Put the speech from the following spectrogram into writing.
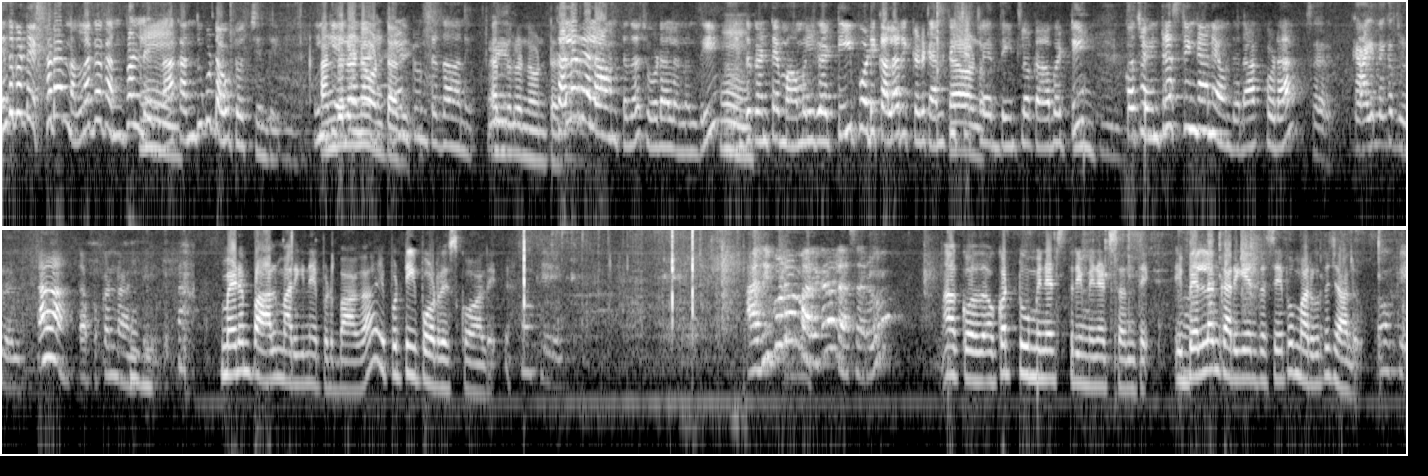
ఎందుకంటే ఎక్కడ నల్లగా కనపడలేదు. నాకు అందుకు డౌట్ వచ్చింది. different ఉంటుందా. అని. అందులోనే ఉంటుంది. కలర్ ఎలా ఉంటుందో చూడాలని ఉంది. ఎందుకంటే మామూలుగా టీ పొడి కలర్ ఇక్కడ కనిపించట్లేదు దీంట్లో కాబట్టి కొంచెం ఇంట్రెస్టింగ్ గానే ఉంది నాకు కూడా. సరే కాగినాక చూడండి. తప్పకుండా అండి. మేడం పాలు మరిగినాయి ఇప్పుడు బాగా. ఇప్పుడు టీ పౌడర్ వేసుకోవాలి. అది కూడా మరగాల సారు? ఒక టూ మినిట్స్ త్రీ మినిట్స్ అంతే. ఈ బెల్లం కరిగేంతసేపు మరుగుతే చాలు. ఓకే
